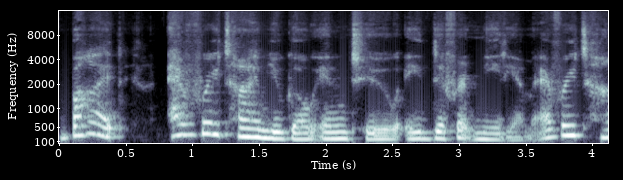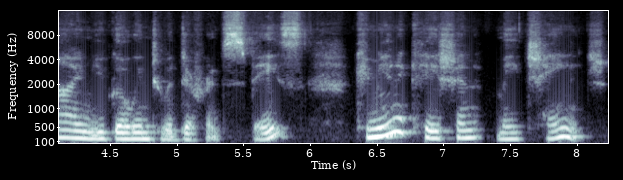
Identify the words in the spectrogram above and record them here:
But every time you go into a different medium, every time you go into a different space, communication may change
